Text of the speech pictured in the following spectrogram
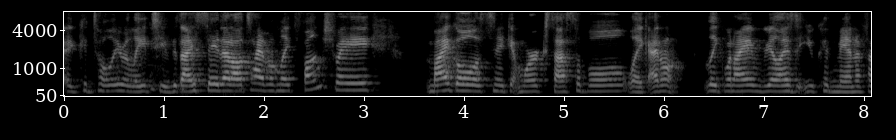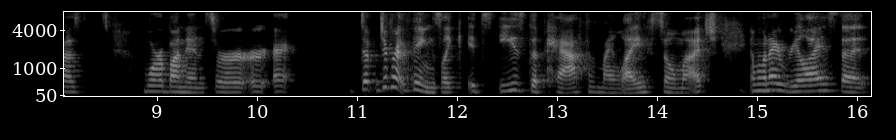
I could totally relate to you because I say that all the time. I'm like, feng shui, my goal is to make it more accessible. Like, I don't, like when I realized that you could manifest more abundance or, or, or d- different things, like it's eased the path of my life so much. And when I realized that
